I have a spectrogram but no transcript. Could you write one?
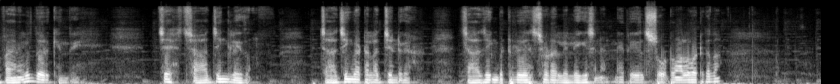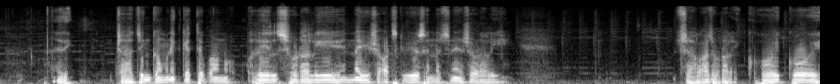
ఫైనల్గా దొరికింది. చే ఛార్జింగ్ లేదు. ఛార్జింగ్ పెట్టాలి అర్జెంటుగా. ఛార్జింగ్ పెట్టి రీల్స్ చూడాలి లెగేసిన రీల్స్ చూడటం అలవాటు కదా. అది. ఛార్జింగ్ గమనిక్ ఎత్తే రీల్స్ చూడాలి. ఎన్నయ్యి షార్ట్స్కి వ్యూస్ ఎన్ని వచ్చినాయి చూడాలి. చాలా చూడాలి. కోయ్ కోయ్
